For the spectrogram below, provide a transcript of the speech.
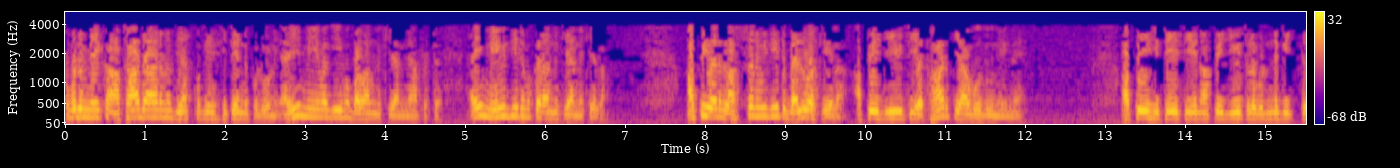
ඔබට මේක අසාධාරණ දෙයක් වගේ හිතෙන්න පුළුවනි. ඇයි මේ වගේම බලන්න කියන්නේ අපිට? ඇයි මේ විදිහටම කරන්න කියන්නේ කියලා. අපි අර ලස්සන විදිහට බැලුවා කියලා අපේ ජීවිතය යථාර්ථය අවබෝධ වුණේ නැහැ. අපේ හිතේ තියෙන අපේ ජීවිතවල ගොඩනගිච්ච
